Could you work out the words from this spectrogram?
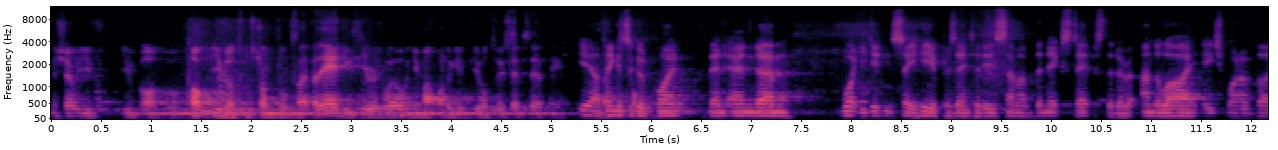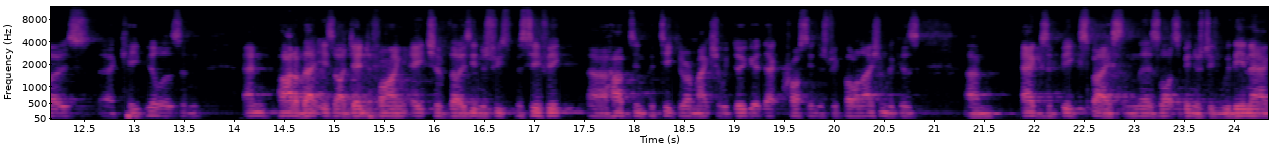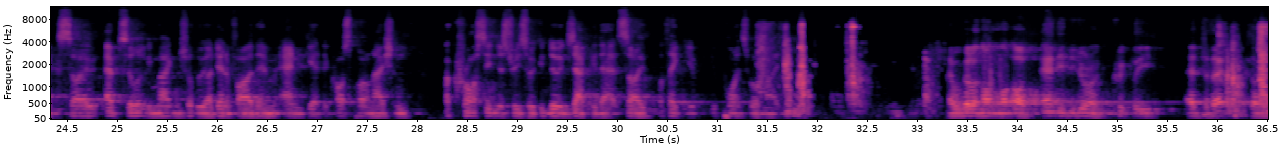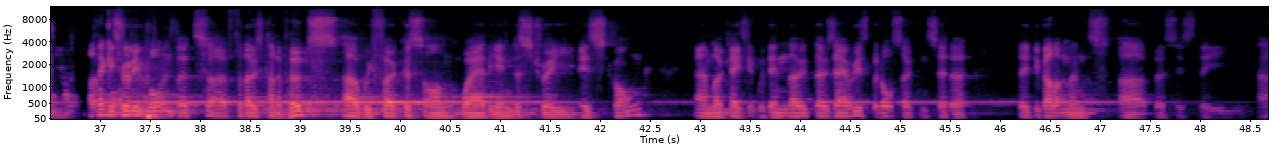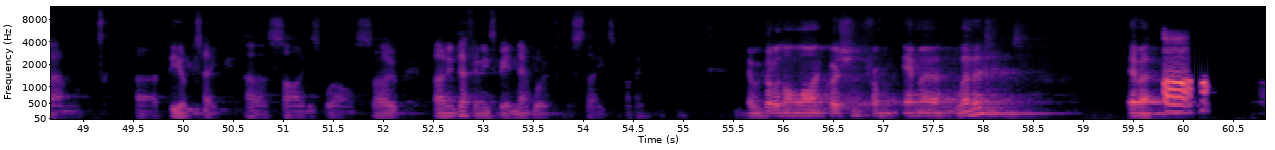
Michelle, you've, you've, oh, well, Tom, you've got some strong thoughts on that, but Andy's here as well, and you might want to give your two cents there. Nick. Yeah, I think it's a good point, Ben. And um, what you didn't see here presented is some of the next steps that are underlie each one of those uh, key pillars. And, and part of that is identifying each of those industry specific uh, hubs in particular and make sure we do get that cross industry pollination because um, ag's a big space and there's lots of industries within ag. So absolutely making sure that we identify them and get the cross pollination across industries so we can do exactly that. So I think your, your point's well made. And we've got an online, oh, Andy, did you want to quickly add to that? So I think it's really important that uh, for those kind of hubs, uh, we focus on where the industry is strong and locate it within those, those areas, but also consider the development uh, versus the um, uh, the uptake uh, side as well. So, and it definitely needs to be a network for the state, I think. And we've got an online question from Emma Leonard. Emma, Uh,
